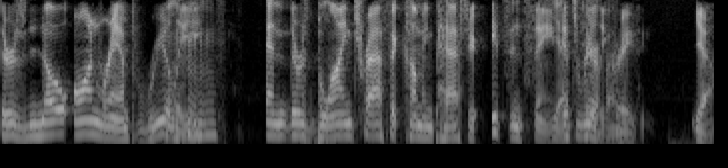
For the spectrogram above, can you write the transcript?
There's no on ramp really, mm-hmm. and there's blind traffic coming past you. It's insane. Yeah, it's, it's really crazy. Yeah.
